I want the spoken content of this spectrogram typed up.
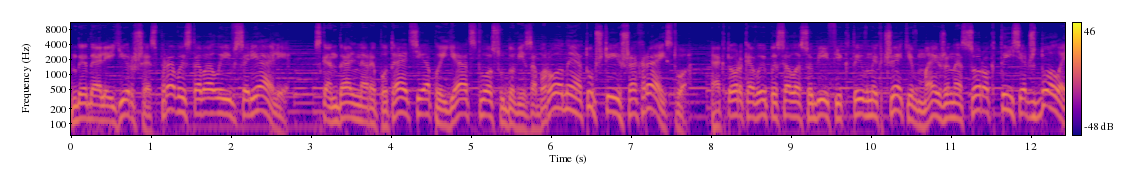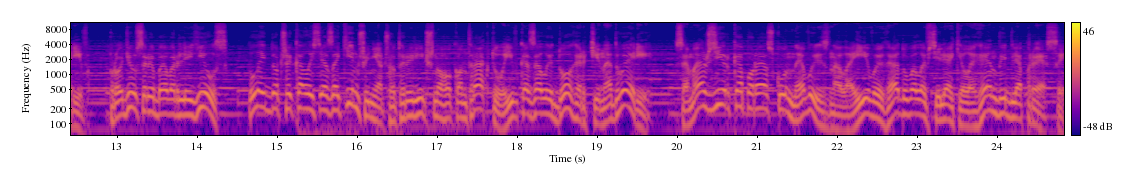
Дедалі гірше справи ставали і в серіалі. Скандальна репутація, пияцтво, судові заборони, а тут ще й шахрайство. Акторка виписала собі фіктивних чеків майже на 40 тисяч доларів. Продюсери Беверлі Гілз ледь дочекалися закінчення чотирирічного контракту і вказали Догерті на двері. Сама ж зірка поразку не визнала і вигадувала всілякі легенди для преси.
